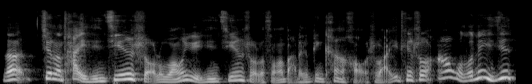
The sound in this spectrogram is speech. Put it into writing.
那既然他已经坚守了，王玉已经坚守了，怎么把这个病看好是吧？一听说啊，我昨天已经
